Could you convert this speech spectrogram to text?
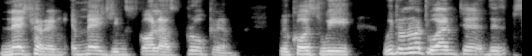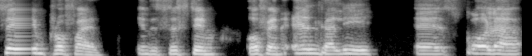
Nurturing Emerging Scholars program, because we, we do not want uh, the same profile in the system of an elderly uh, scholar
